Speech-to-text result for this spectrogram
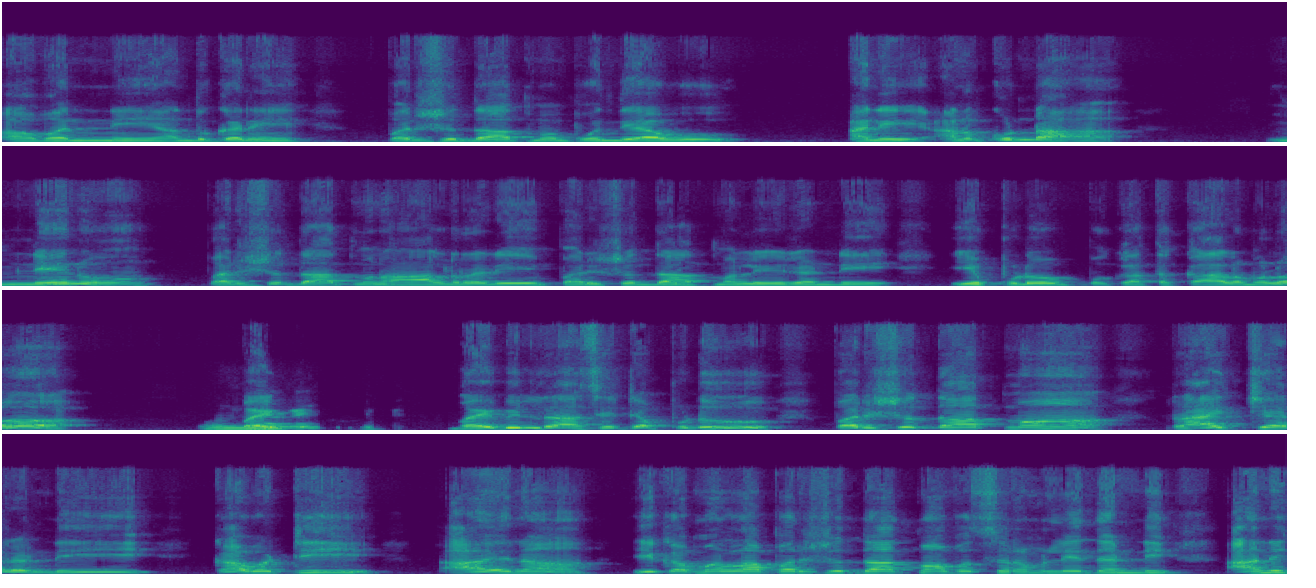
అవన్నీ అందుకని పరిశుద్ధాత్మ పొందావు అని అనకుండా నేను పరిశుద్ధాత్మను ఆల్రెడీ పరిశుద్ధాత్మ లేడండి. ఎప్పుడో గత కాలంలో బైబిల్ రాసేటప్పుడు పరిశుద్ధాత్మ రాయిచ్చారండి. కాబట్టి ఆయన ఇక మళ్ళా పరిశుద్ధాత్మ అవసరం లేదండి అని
